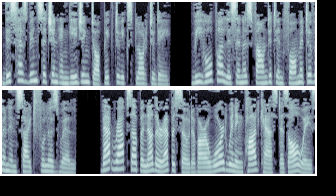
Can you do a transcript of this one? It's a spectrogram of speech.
This has been such an engaging topic to explore today. We hope our listeners found it informative and insightful as well. That wraps up another episode of our award winning podcast as always.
